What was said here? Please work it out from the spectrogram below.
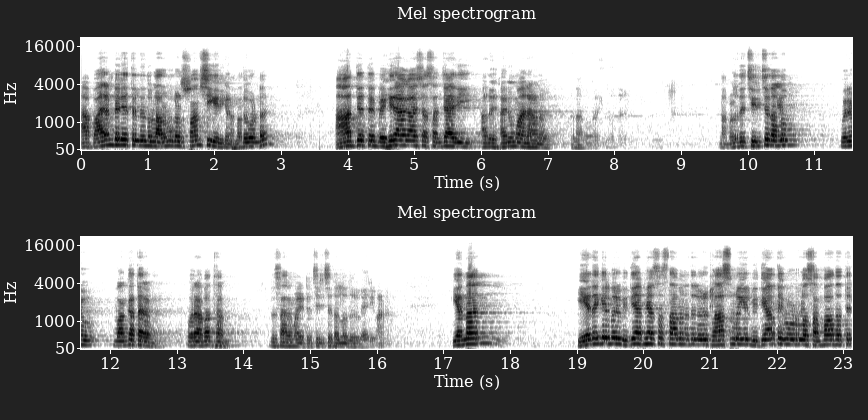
ആ പാരമ്പര്യത്തിൽ നിന്നുള്ള അറിവുകൾ സ്വാംശീകരിക്കണം. അതുകൊണ്ട് ആദ്യത്തെ ബഹിരാകാശ സഞ്ചാരി അത് ഹനുമാനാണ് എന്നാണ് പറയുന്നത്. നമ്മളിത് ചിരിച്ചു തള്ളും. ഒരു വങ്കത്തരം ഒരു അബദ്ധം നിസ്സാരമായിട്ട് ചിരിച്ചു തള്ളുന്ന ഒരു കാര്യമാണ്. എന്നാൽ ഏതെങ്കിലും ഒരു വിദ്യാഭ്യാസ സ്ഥാപനത്തിൽ ഒരു ക്ലാസ് മുറിയിൽ വിദ്യാർത്ഥികളോടുള്ള സംവാദത്തിൽ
